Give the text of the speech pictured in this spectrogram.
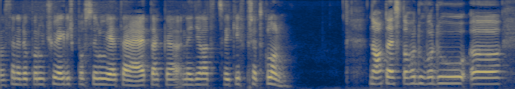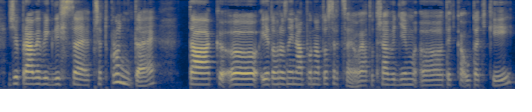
uh, se nedoporučuje, když posilujete, tak nedělat cviky v předklonu. No, to je z toho důvodu, že právě vy, když se předkloníte, tak uh, je to hrozný nápor na to srdce. Jo? Já to třeba vidím uh, teďka u taťky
